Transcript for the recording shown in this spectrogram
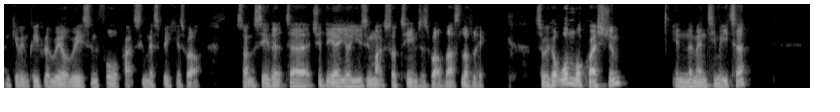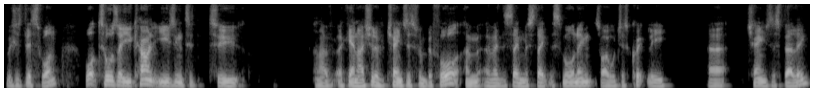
and giving people a real reason for practicing their speaking as well. So I can see that uh, Chadia, you're using Microsoft Teams as well. That's lovely. So we've got one more question in the Mentimeter, which is this one. What tools are you currently using to, to and I've, again, I should have changed this from before. I made the same mistake this morning. So I will just quickly uh, change the spelling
